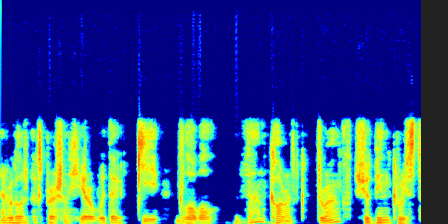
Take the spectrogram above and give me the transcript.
a regular expression here with the key global, then current strength should be increased.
